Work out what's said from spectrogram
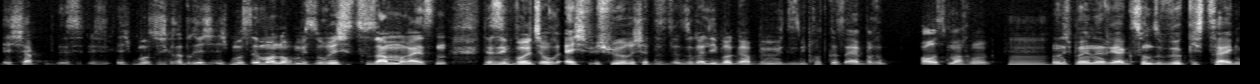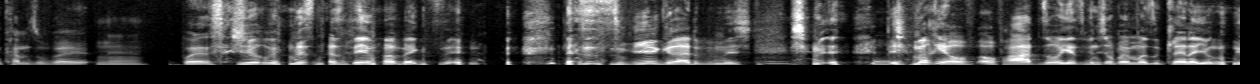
ich hab, ich, ich, ich muss mich gerade richtig, ich muss immer noch mich so richtig zusammenreißen. Deswegen wollte ich auch echt, ich schwöre, ich hätte es sogar lieber gehabt, wenn wir diesen Podcast einfach ausmachen Hm. und ich meine Reaktion so wirklich zeigen kann, so, weil, Ja. Boah, ich schwöre, wir müssen das Thema wechseln. Das ist zu viel gerade für mich. Ich, ich mache hier auf, auf hart so, jetzt bin ich auf einmal so kleiner Junge.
